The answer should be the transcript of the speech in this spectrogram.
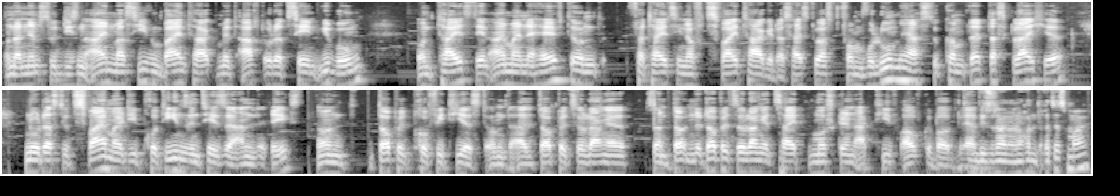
Und dann nimmst du diesen einen massiven Beintag mit acht oder zehn Übungen und teilst den einmal in der Hälfte und verteilst ihn auf zwei Tage. Das heißt, du hast vom Volumen her hast du komplett das gleiche, nur dass du zweimal die Proteinsynthese anregst und doppelt profitierst und halt doppelt so lange, so eine doppelt so lange Zeit Muskeln aktiv aufgebaut Und werden. wieso dann noch ein drittes Mal?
